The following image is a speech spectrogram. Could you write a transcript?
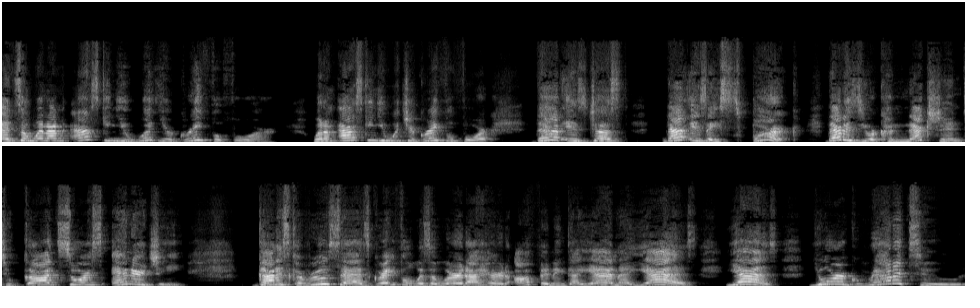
And so when I'm asking you what you're grateful for, when I'm asking you what you're grateful for, that is just that is a spark. That is your connection to God source energy. Goddess Carew says, grateful was a word I heard often in Guyana. Yes, yes. Your gratitude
